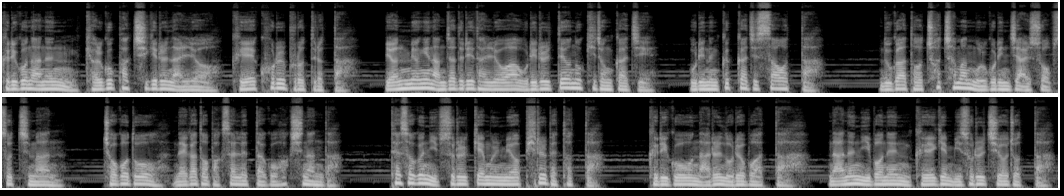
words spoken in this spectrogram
그리고 나는 결국 박치기를 날려 그의 코를 부러뜨렸다. 몇 명의 남자들이 달려와 우리를 떼어놓기 전까지 우리는 끝까지 싸웠다. 누가 더 처참한 몰골인지 알 수 없었지만 적어도 내가 더 박살냈다고 확신한다. 태석은 입술을 깨물며 피를 뱉었다. 그리고 나를 노려보았다. 나는 이번엔 그에게 미소를 지어줬다.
